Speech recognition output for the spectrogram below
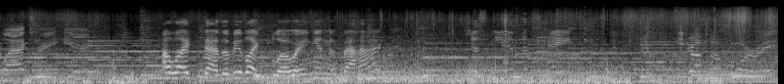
flags right here. I like that. They'll be like blowing in the back. Just needed the tape. He dropped off more, right?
